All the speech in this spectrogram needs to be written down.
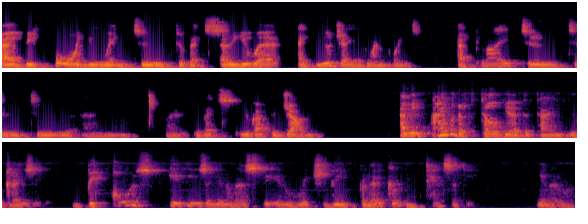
uh, before you went to, to Wits. So you were at UJ at one point, applied to, to, to um, uh, Wits, you got the job. I mean, I would have told you at the time, you're crazy, because it is a university in which the political intensity, you know,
